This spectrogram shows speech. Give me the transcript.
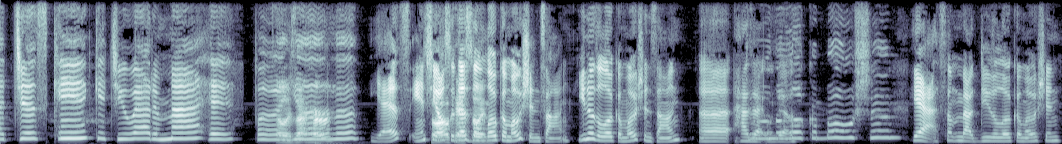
I just can't get you out of my head. Oh, is that her? love. Yes, and she So, also okay, does so the I- locomotion song. You know the locomotion song. Uh, how's that Do one the go? locomotion. Yeah, something about do the locomotion.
